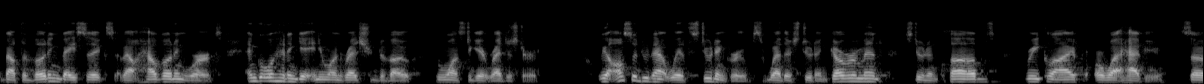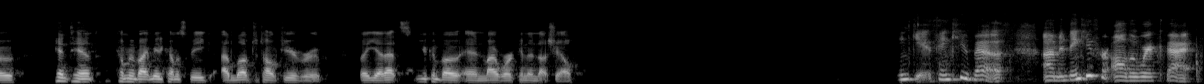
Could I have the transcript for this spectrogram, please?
about the voting basics, about how voting works, and go ahead and get anyone registered to vote who wants to get registered. We also do that with student groups, whether student government, student clubs, Greek life, or what have you. So hint, hint, come invite me to come speak. I'd love to talk to your group. But yeah, that's you can vote and my work in a nutshell. Thank you. Thank you both. Um, and thank you for all the work that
